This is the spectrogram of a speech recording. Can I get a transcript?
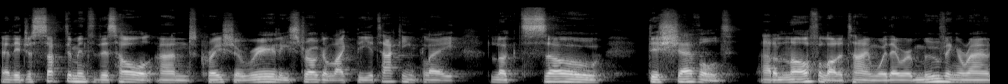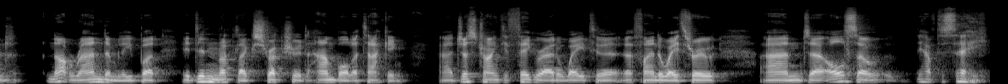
they just sucked them into this hole, and Croatia really struggled. Like the attacking play looked so disheveled at an awful lot of time where they were moving around not randomly, but it didn't look like structured handball attacking. Uh, just trying to figure out a way to uh, find a way through. And uh, also, you have to say,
